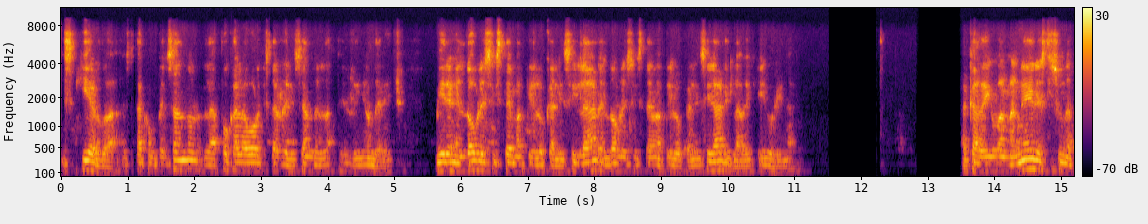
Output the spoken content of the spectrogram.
izquierdo, ah, está compensando la poca labor que está realizando el, riñón derecho. Miren el doble sistema pielocalicilar, el doble sistema pielocalicilar y la vejiga urinaria. Acá de igual manera, esta es una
